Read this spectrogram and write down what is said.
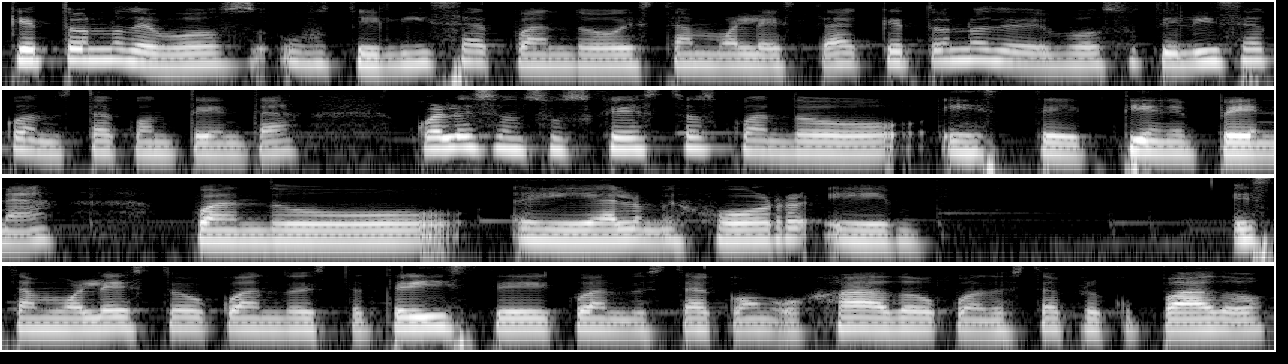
qué tono de voz utiliza cuando está molesta, qué tono de voz utiliza cuando está contenta, cuáles son sus gestos cuando este, tiene pena, cuando eh, a lo mejor eh, está molesto, cuando está triste, cuando está acongojado, cuando está preocupado.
